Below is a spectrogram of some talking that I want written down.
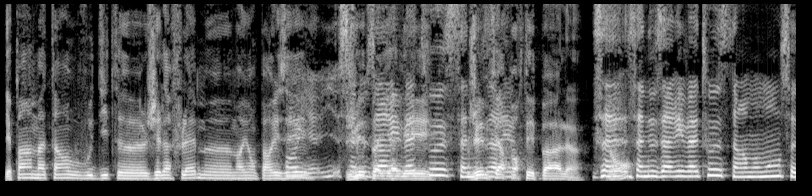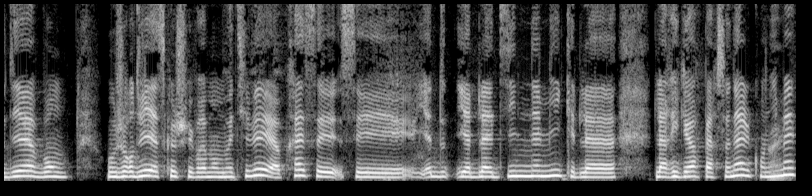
Il n'y a pas un matin où vous dites euh, j'ai la flemme, euh, Marion Parisé oui, Ça je vais nous pas arrive y à tous. Ça je vais nous me arrive... faire porter pâle. Ça, ça, nous arrive à tous. À un moment, se dire bon, aujourd'hui, est-ce que je suis vraiment motivée? Après, c'est, c'est, il y a, de, il y a de la dynamique et de la, de la rigueur personnelle qu'on ouais. y met.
